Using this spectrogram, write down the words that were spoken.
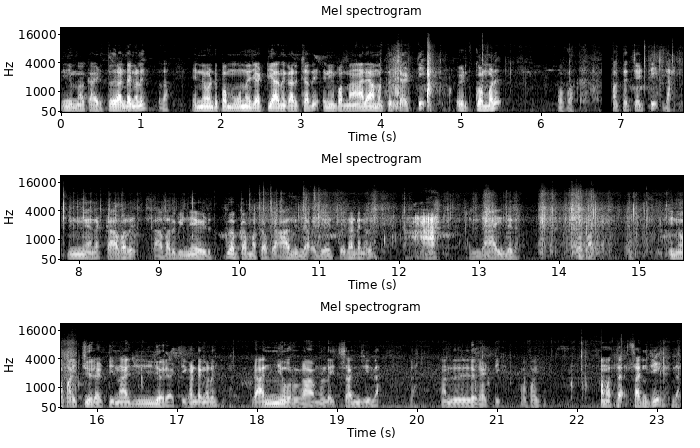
ഇനി നമുക്ക് അടുത്തത് കണ്ടങ്ങൾ അതാ എന്നുകൊണ്ട് ഇപ്പം മൂന്ന് ചട്ടിയാണ് കളിച്ചത് ഇനിയിപ്പോൾ നാലാമത്തെ ചട്ടി എടുക്കും നമ്മൾ മൊത്ത ചട്ടി. ഇതാ ഇങ്ങനെ കവറ് കവർ പിന്നെ എടുക്കുക നമുക്ക് ആകുന്നില്ല വലിയ എടുക്കുക ആ എന്താ അതിന്റെ ഇനി പൈച്ചൊരു നല്ലൊരട്ടി. കണ്ടങ്ങൾ ഒരു അഞ്ഞൂറ് ഗ്രാമുള്ള സഞ്ചി ഇല്ല നല്ലൊരട്ടി. രണ്ടാമത്തെ സഞ്ചി ഇതാ.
